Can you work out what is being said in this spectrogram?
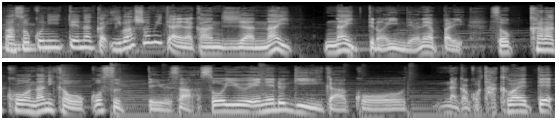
まあ、そこにいてなんか居場所みたいな感じじゃないないってのがいいんだよね。やっぱり。そっからこう何かを起こすっていうさそういうエネルギーがこうなんかこう蓄えて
